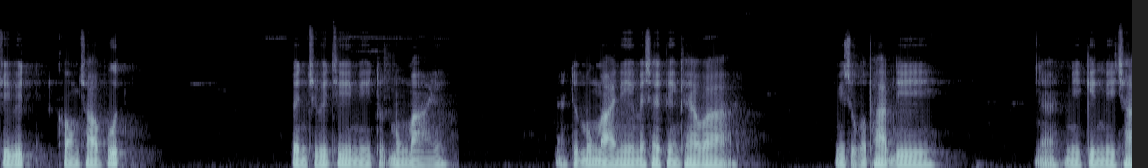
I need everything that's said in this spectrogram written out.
ชีวิตของชาวพุทธ เป็นชีวิตที่มีจุดมุ่งหมาย จุดมุ่งหมายนี้ไม่ใช่เพียงแค่ว่า มีสุขภาพดีนะมีกินมีใช้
